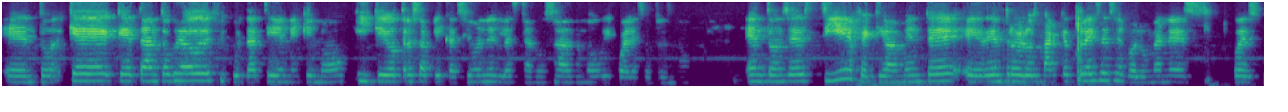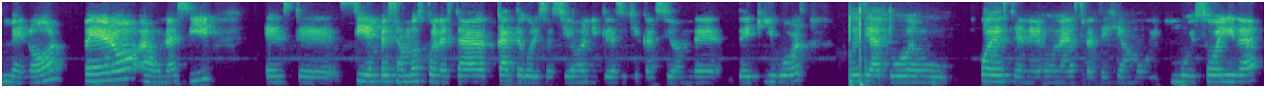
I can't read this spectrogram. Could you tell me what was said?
entonces, qué, qué, tanto grado de dificultad tiene, que no, y qué otras aplicaciones la están usando y cuáles otras no. Entonces, sí, efectivamente, eh, dentro de los marketplaces el volumen es pues menor, pero aún así, este, si empezamos con esta categorización y clasificación de, keywords, pues ya tú puedes tener una estrategia muy, muy sólida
